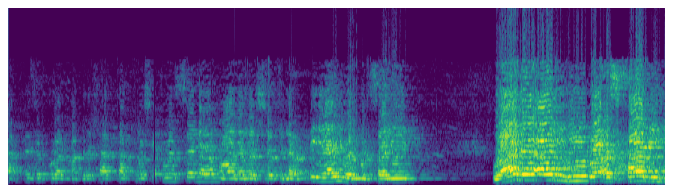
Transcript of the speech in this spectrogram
তাহফিজুল কোরআন মাদ্রাসার ছাত্র সালাম আলা আশরাফিল আম্বিয়া ওয়াল মুরসালিন وعلى آله وأصحابه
